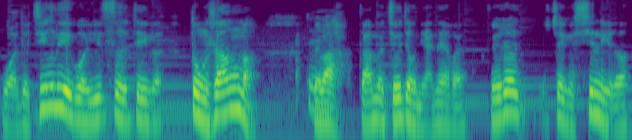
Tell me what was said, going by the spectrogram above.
我就经历过一次这个冻伤嘛，对吧？咱们九九年那回，所以说这个心里头。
